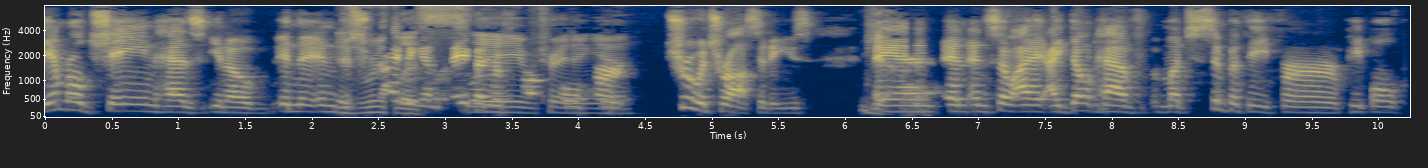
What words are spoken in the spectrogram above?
The Emerald Chain has, you know, in the in is describing ruthless them, they've been slave responsible trading for yeah. True atrocities. Yeah. and and and so I, I don't have much sympathy for people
